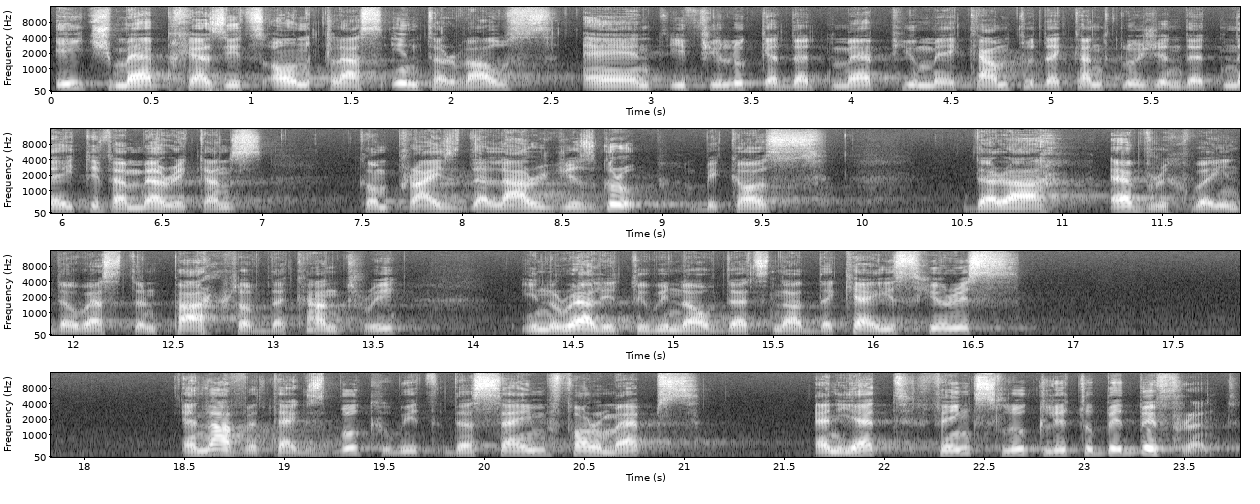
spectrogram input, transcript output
each map has its own class intervals. And if you look at that map, you may come to the conclusion that Native Americans comprise the largest group because there are everywhere in the western part of the country. In reality, we know that's not the case. Here is another textbook with the same four maps, and yet things look a little bit different.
